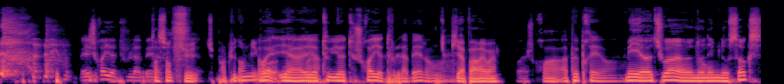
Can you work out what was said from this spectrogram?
Mais je crois qu'il y a tout le label. Attention, tu, tu parles plus dans le micro. Ouais, il y a, il y a Voilà. tout, il y a tout, je crois, il y a tout le label. Hein. Qui apparaît, ouais. Ouais, je crois, à peu près. hein. Mais euh, tu vois, euh, No Name No Socks,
